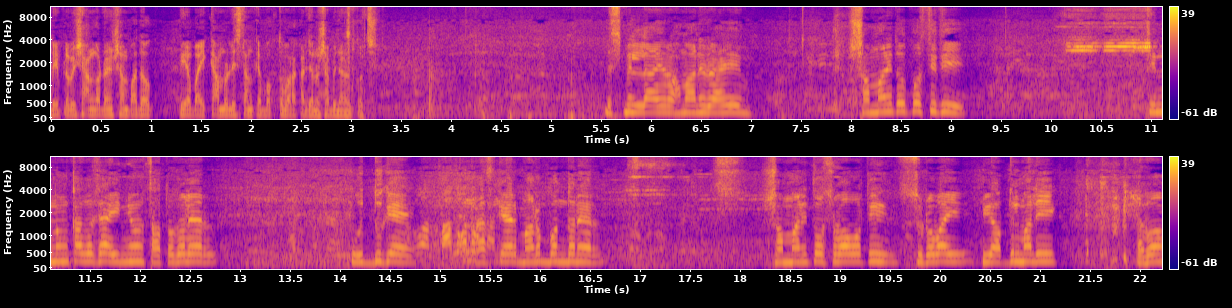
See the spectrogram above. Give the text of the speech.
বিপ্লবী সাংগঠনিক সম্পাদক প্রিয় ভাই কামরুল ইসলামকে বক্তব্য রাখার জন্য সবিনয় করছি। বিসমিল্লাহ রহমান রাহিম। সম্মানিত উপস্থিতি তিন নং কাজসা ইউনিয়ন ছাত্রদলের উদ্যোগে আজকের মানববন্ধনের সম্মানিত সভাপতি ছোট ভাই পি আব্দুল মালিক এবং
